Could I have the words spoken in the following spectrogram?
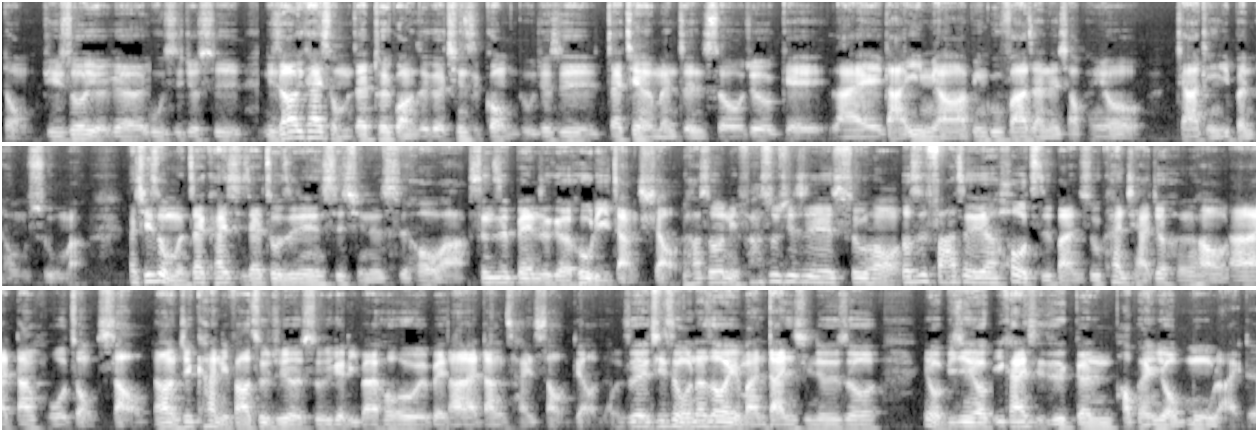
动。比如说有一个故事，就是你知道一开始我们在推广这个亲子共读，就是在健儿门诊的时候，就给来打疫苗啊、评估发展的小朋友。家庭一本童书嘛，那其实我们在开始在做这件事情的时候啊，甚至被这个护理长笑，他说：“你发出去这些书哦，都是发这些厚纸板书，看起来就很好，拿来当火种烧。然后你去看你发出去的书，一个礼拜后会不会被拿来当柴烧掉的？所以其实我那时候也蛮担心，就是说，因为我毕竟一开始是跟好朋友募来的，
